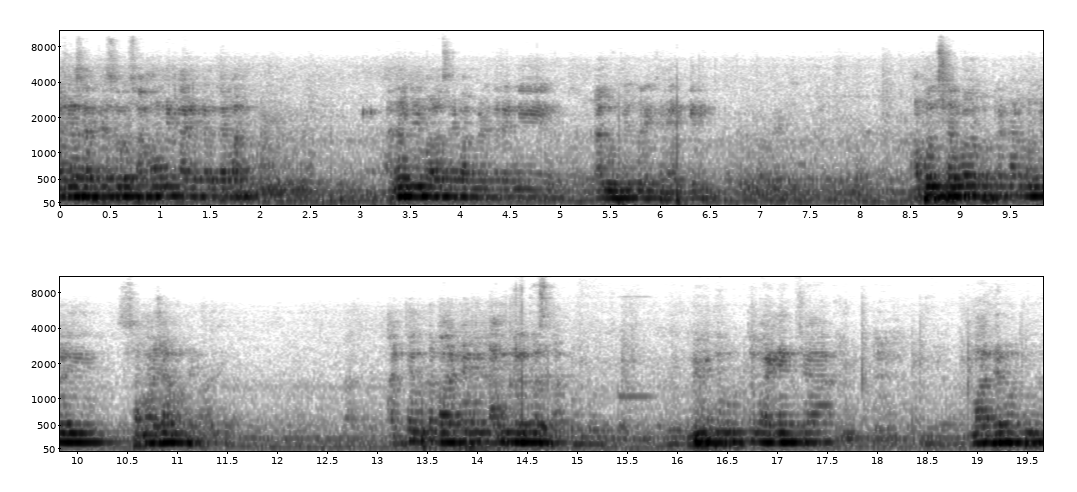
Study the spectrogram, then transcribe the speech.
माझ्यासारख्या सर्वसामान्य कार्यकर्त्याला आदरणीय बाळासाहेब आंबेडकर यांनी काल उमेदवारी जाहीर केली. आपण सर्व पत्रकार मंडळी समाजामध्ये अत्यंत बारकाईने काम करत असतात विविध वृत्तवाहिन्यांच्या माध्यमातून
